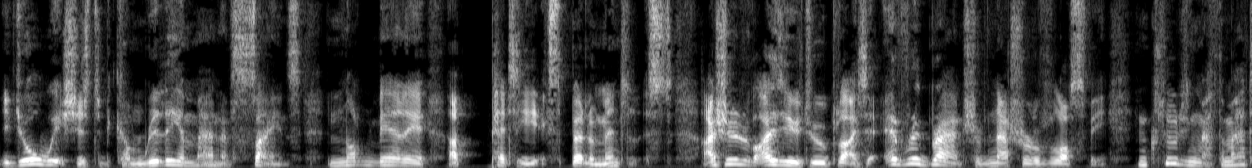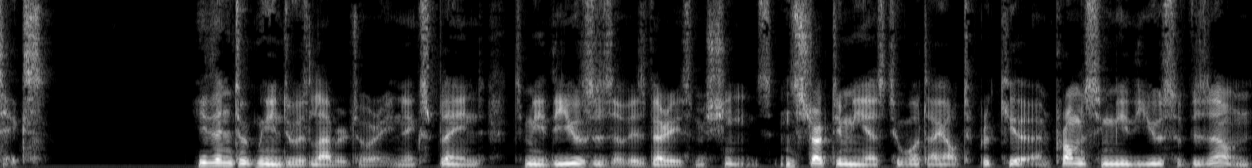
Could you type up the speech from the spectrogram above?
If your wish is to become really a man of science, and not merely a petty experimentalist, I should advise you to apply to every branch of natural philosophy, including mathematics. He then took me into his laboratory and explained to me the uses of his various machines, instructing me as to what I ought to procure, and promising me the use of his own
